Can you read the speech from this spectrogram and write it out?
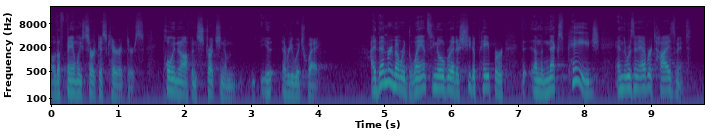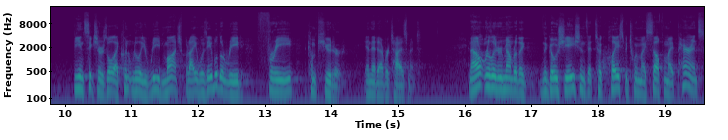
of the family circus characters, pulling it off and stretching them every which way. I then remember glancing over at a sheet of paper on the next page, and there was an advertisement. Being six years old, I couldn't really read much, but I was able to read free computer in that advertisement. And I don't really remember the negotiations that took place between myself and my parents,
